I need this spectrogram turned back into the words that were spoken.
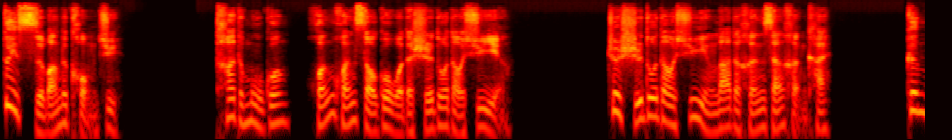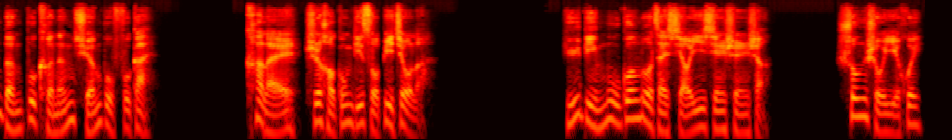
对死亡的恐惧。他的目光缓缓扫过我的十多道虚影，这十多道虚影拉得很散很开，根本不可能全部覆盖。看来只好攻敌所必救了。于炳目光落在小医仙身上，双手一挥。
